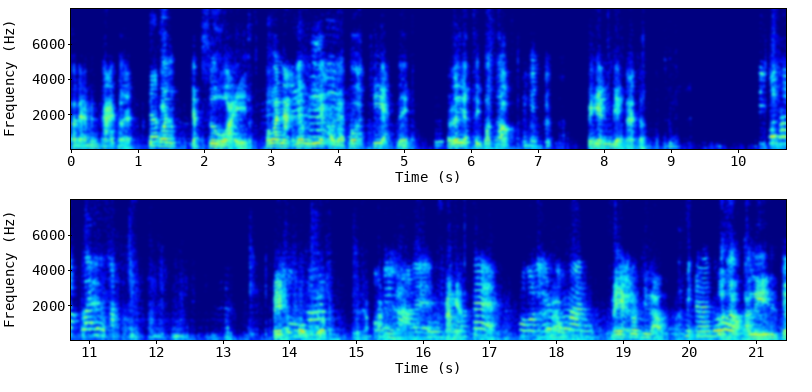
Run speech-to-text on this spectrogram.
กระไดมันขายเท่าไหร่ทุกคนอยากสวย เพราะว่าหน้าเริ่มเหี่ยวแล้วเพราะว่าเครียดเลยก็เลยอยากสิบบอทอกไปเรียนเบียกหน้าเถอะ สิคนทักอะไร เลยค่ะเบียกก็ผมเถอะไม่หาเลยตั้งอย่างแค่พอเกาหลีสองพันไม่อย่างช่วที่เรามีอ่านบอทอกเกาหลีจะ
